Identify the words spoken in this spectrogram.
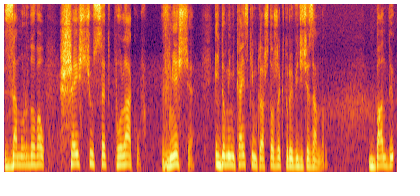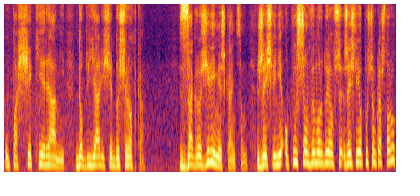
Zamordował 600 Polaków w mieście. i dominikańskim klasztorze, który widzicie za mną. Bandy upa siekierami dobijali się do środka. Zagrozili mieszkańcom, że jeśli nie opuszczą, wymordują, że jeśli nie opuszczą klasztoru,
